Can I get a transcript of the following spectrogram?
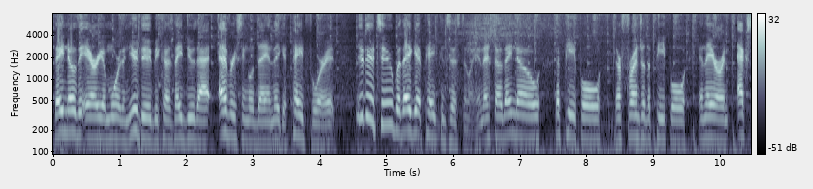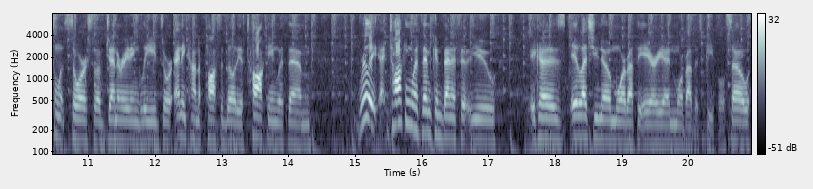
They know the area more than you do because they do that every single day and they get paid for it. You do too, but they get paid consistently. And they, so they know the people, they're friends with the people, and they are an excellent source of generating leads or any kind of possibility of talking with them. Really, talking with them can benefit you because it lets you know more about the area and more about its people. So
